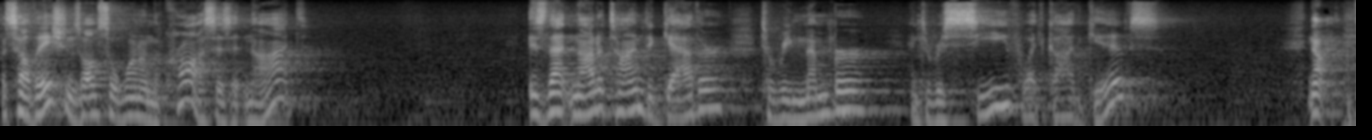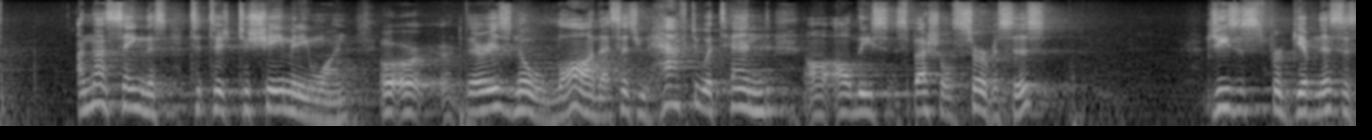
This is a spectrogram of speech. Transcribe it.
But salvation is also won on the cross, is it not? Is that not a time to gather, to remember, and to receive what God gives? Now, I'm not saying this to, to, to shame anyone, or, or, or, there is no law that says you have to attend all, all these special services. Jesus' forgiveness is,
